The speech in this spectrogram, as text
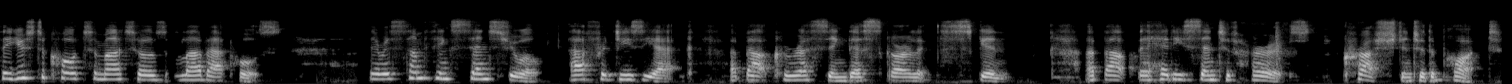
They used to call tomatoes love apples. There is something sensual, aphrodisiac about caressing their scarlet skin, about the heady scent of herbs crushed into the pot.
